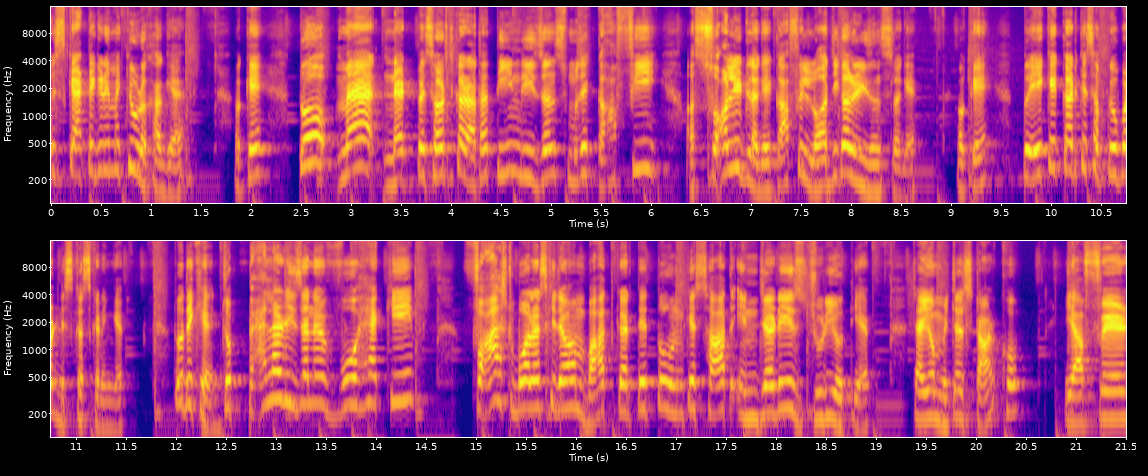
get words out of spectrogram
इस कैटेगरी में क्यों रखा गया है ओके तो मैं नेट पे सर्च कर रहा था तीन रीजंस मुझे काफ़ी सॉलिड लगे काफ़ी लॉजिकल रीजंस लगे ओके तो एक एक करके सबके ऊपर डिस्कस करेंगे। तो देखिए जो पहला रीज़न है वो है कि फास्ट बॉलर्स की जब हम बात करते तो उनके साथ इंजरीज जुड़ी होती है। चाहे वो मिचल स्टार्क हो, या फिर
